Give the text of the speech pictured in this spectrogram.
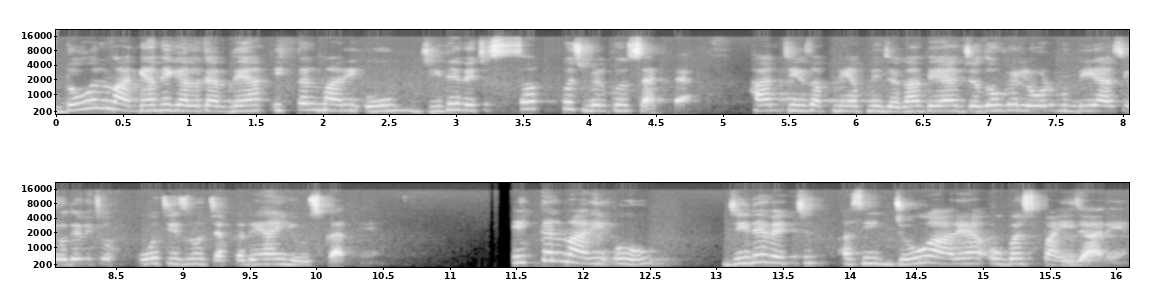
ਦੋ ਅਲਮਾਰੀਆਂ ਦੀ ਗੱਲ ਕਰਦੇ ਹਾਂ, ਇੱਕ ਅਲਮਾਰੀ ਉਹ ਜਿਹਦੇ ਵਿੱਚ ਸਭ ਕੁਝ ਬਿਲਕੁਲ ਸੈੱਟ ਹੈ। ਹਰ ਚੀਜ਼ ਆਪਣੀ ਆਪਣੀ ਜਗ੍ਹਾ ਤੇ ਹੈ, ਜਦੋਂ ਵੀ ਲੋੜ ਹੁੰਦੀ ਹੈ, ਅਸੀਂ ਉਹਦੇ ਵਿੱਚ ਉਹ ਚੀਜ਼ ਨੂੰ ਚੱਕਦੇ ਹਾਂ ਯੂਜ਼ ਕਰਦੇ ਹਾਂ। ਇੱਕ ਅਲਮਾਰੀ ਉਹ ਜਿਹਦੇ ਵਿੱਚ ਅਸੀਂ ਜੋ ਆ ਰਿਹਾ, ਉਹ ਬਸ ਪਾਈ ਜਾ ਰਹੇ ਹਾਂ।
